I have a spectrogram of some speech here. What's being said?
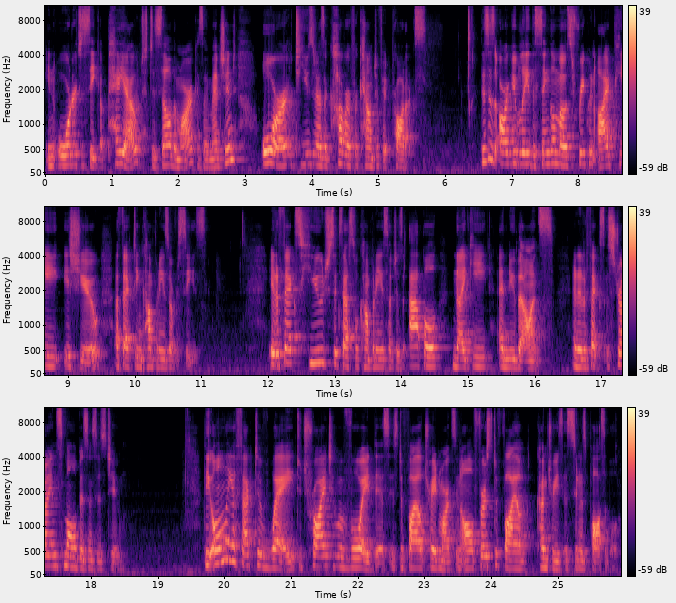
in order to seek a payout to sell the mark, as I mentioned, or to use it as a cover for counterfeit products. This is arguably the single most frequent IP issue affecting companies overseas. It affects huge successful companies such as Apple, Nike, and New Balance, and it affects Australian small businesses too. The only effective way to try to avoid this is to file trademarks in all first to file countries as soon as possible.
